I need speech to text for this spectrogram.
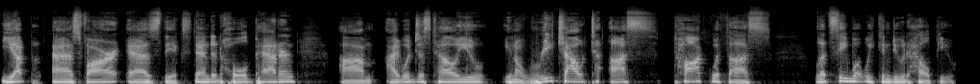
Yep. As far as the extended hold pattern, um, I would just tell you, you know, reach out to us, talk with us. Let's see what we can do to help you.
